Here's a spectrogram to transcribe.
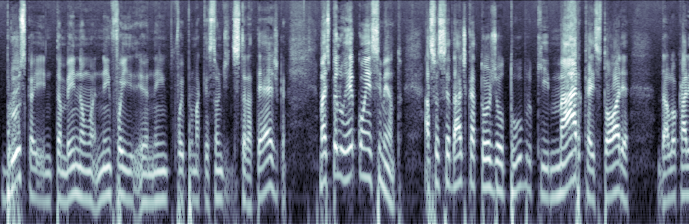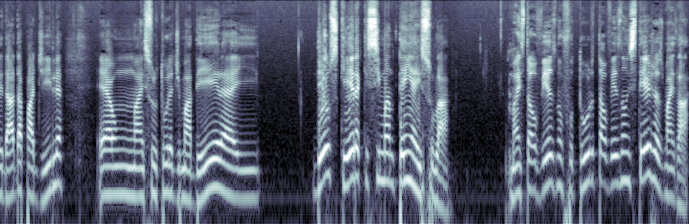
brusca e também não nem foi eh, nem foi por uma questão de, de estratégica, mas pelo reconhecimento. A Sociedade 14 de Outubro, que marca a história da localidade da Padilha, é uma estrutura de madeira e Deus queira que se mantenha isso lá. Mas talvez no futuro, talvez não estejas mais lá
